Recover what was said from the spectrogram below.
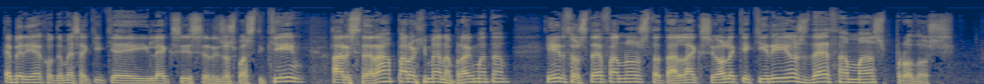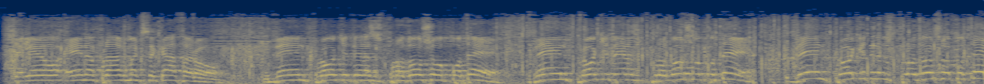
Εμπεριέχονται μέσα εκεί και οι λέξεις ριζοσπαστική, αριστερά, παροχημένα πράγματα. Ήρθε ο Στέφανος, θα τα αλλάξει όλα και κυρίως δεν θα μας προδώσει. Και λέω ένα πράγμα ξεκάθαρο. Δεν πρόκειται να σας προδώσω ποτέ. Δεν πρόκειται να σας προδώσω ποτέ. Δεν πρόκειται να σας προδώσω ποτέ.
